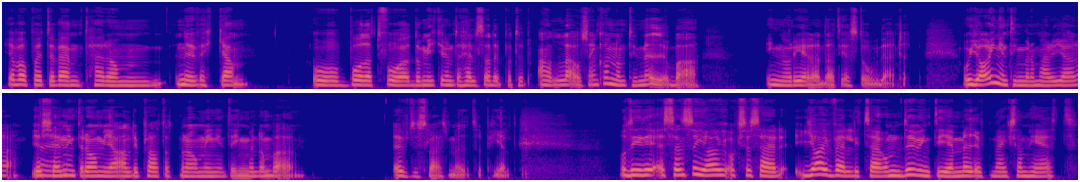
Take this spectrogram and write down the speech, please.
jag var på ett event här om nu veckan och båda två de gick runt och hälsade på typ alla och sen kom de till mig och bara ignorerade att jag stod där. typ. Och jag har ingenting med de här att göra. Jag Nej. känner inte dem, jag har aldrig pratat med dem, ingenting men de bara uteslöt mig typ helt. Och det är det. Sen så är jag också så här, jag är väldigt så här, om du inte ger mig uppmärksamhet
